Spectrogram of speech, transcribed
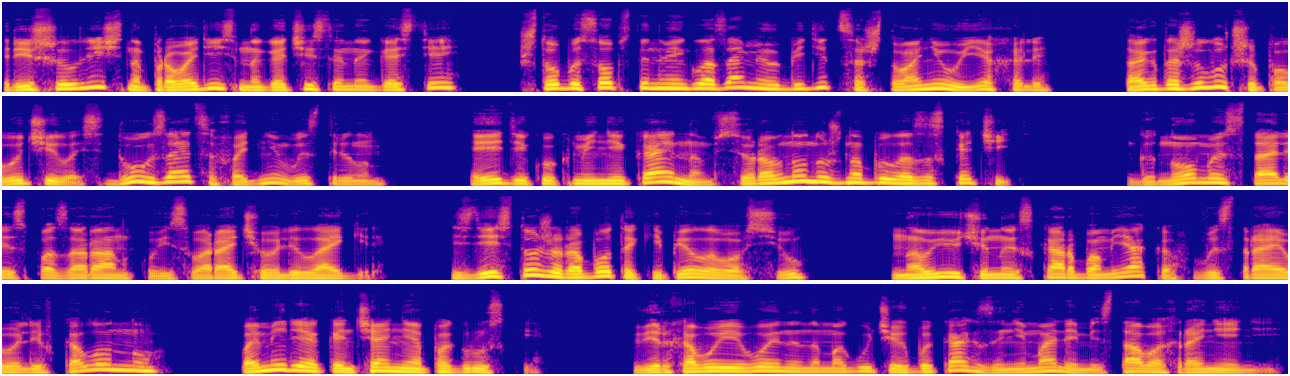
Решил лично проводить многочисленных гостей, чтобы собственными глазами убедиться, что они уехали. Так даже лучше получилось. Двух зайцев одним выстрелом. Эдику к миникайнам все равно нужно было заскочить. Гномы встали с позаранку и сворачивали лагерь. Здесь тоже работа кипела вовсю. Навьюченных скарбом яков выстраивали в колонну по мере окончания погрузки. Верховые воины на могучих быках занимали места в охранении.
